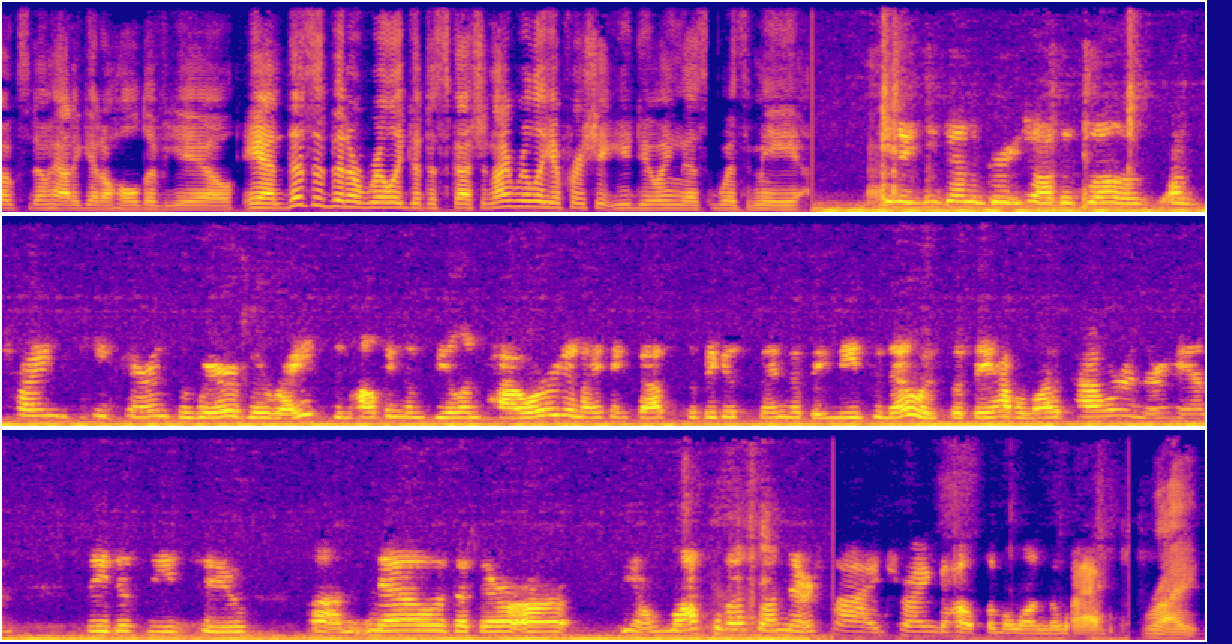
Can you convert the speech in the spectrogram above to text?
folks know how to get a hold of you. And this has been a really good discussion. I really appreciate you doing this with me. You know, you've done a great job as well of, of trying to keep parents aware of their rights and helping them feel empowered. And I think that's the biggest thing that they need to know is that they have a lot of power in their hands. They just need to um, know that there are, you know, lots of us on their side trying to help them along the way. Right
